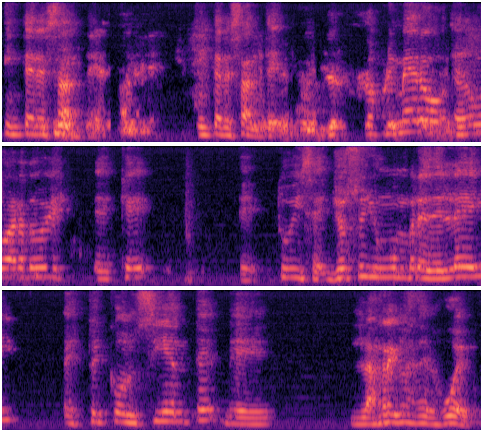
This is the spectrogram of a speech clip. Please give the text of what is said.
Interesante, interesante. Lo primero, Eduardo, es, que eh, tú dices, yo soy un hombre de ley, estoy consciente de las reglas del juego.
